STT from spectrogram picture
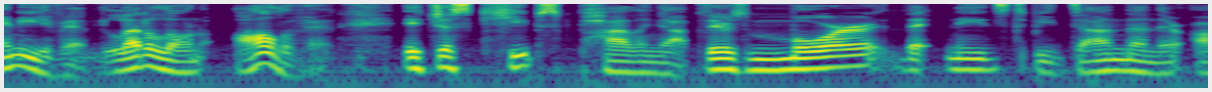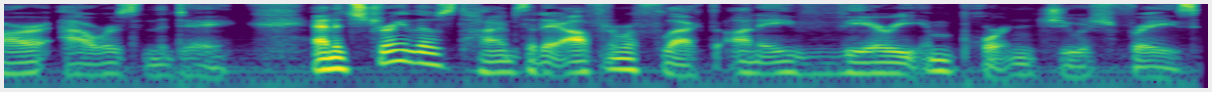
any of it, let alone all of it. It just keeps piling up. There's more that needs to be done than there are hours in the day. And it's during those times that I often reflect on a very important Jewish phrase.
